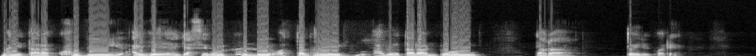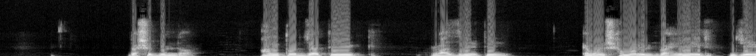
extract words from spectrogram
মানে তারা খুবই এগিয়ে গেছে এবং খুবই অত্যাধুনিক ভাবে তারা ড্রোন তারা তৈরি করে। দর্শকবৃন্দ, আন্তর্জাতিক রাজনীতি এবং সামরিক বাহিনীর যে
